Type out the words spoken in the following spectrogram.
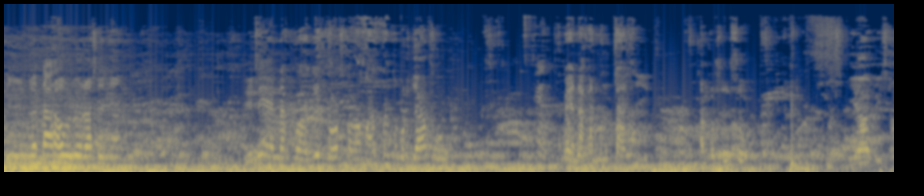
Ih, nggak tahu lu rasanya Ini enak lagi telur setengah matang campur jamu. Tapi enakan mentah sih. campur susu Ya bisa.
